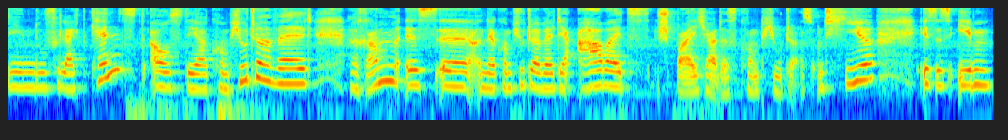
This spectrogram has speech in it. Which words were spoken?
den du vielleicht kennst aus der Computerwelt. RAM ist äh, in der Computerwelt der Arbeitsspeicher des Computers. Und hier ist es eben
